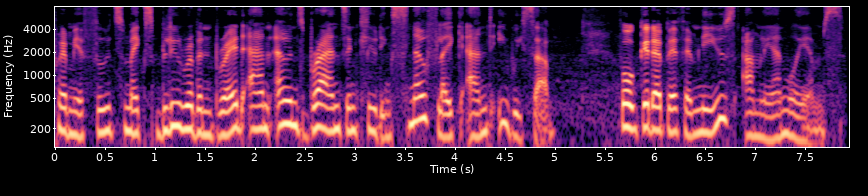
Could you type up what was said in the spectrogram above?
Premier Foods makes blue ribbon bread and owns brands including Snowflake and Iwisa. For Good Hope FM News, I'm Leanne Williams.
